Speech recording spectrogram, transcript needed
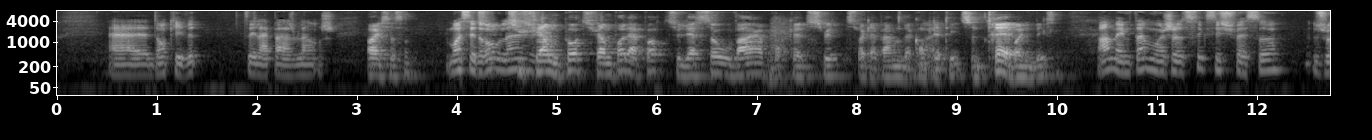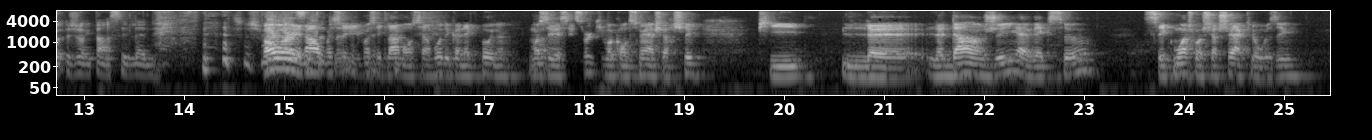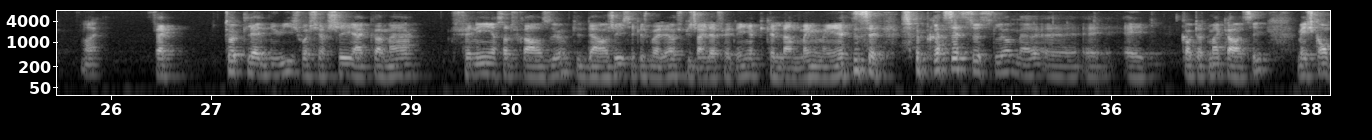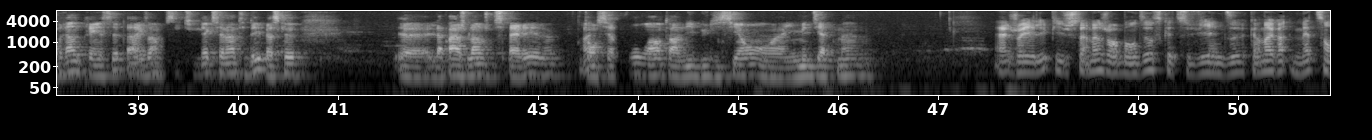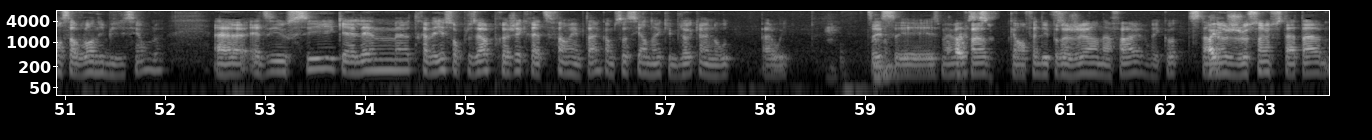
Euh, donc évite la page blanche. Ouais, c'est ça. Moi, c'est drôle, tu, hein? tu fermes pas, tu fermes pas la porte, tu laisses ça ouvert pour que tout de suite tu sois capable de le compléter. C'est une très bonne idée, ça. En même temps, moi, je sais que si je fais ça, je, je vais y penser de la nuit. Ah oui, non, moi c'est, clair, mon cerveau déconnecte pas. Là. Moi, Ouais. c'est sûr qu'il va continuer à chercher. Puis le, le danger avec ça, c'est que moi, je vais chercher à closer. Ouais. Fait que toute la nuit, je vais chercher à comment finir cette phrase-là. Puis le danger, c'est que je me lève puis j'aille la finir, puis que le lendemain, mais c'est- ce processus-là euh, est, est complètement cassé. Mais je comprends le principe, par exemple. C'est une excellente idée parce que euh, la page blanche disparaît. Là. Ton Ouais. cerveau entre en ébullition euh, immédiatement. Euh, je vais y aller, puis justement, je vais rebondir sur ce que tu viens de dire. Comment mettre son cerveau en ébullition. Là. Euh, elle dit aussi qu'elle aime travailler sur plusieurs projets créatifs en même temps. Comme ça, s'il y en a un qui bloque, un autre, ben oui. Tu sais, Mhm. c'est c'est même Ouais, affaire quand on fait des projets en affaires. Écoute, si t'en Ouais. as juste un sur ta table,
